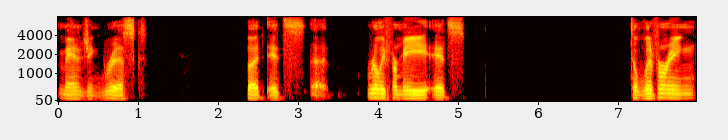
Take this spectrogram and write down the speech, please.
managing risks. But it's uh, really for me, it's delivering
